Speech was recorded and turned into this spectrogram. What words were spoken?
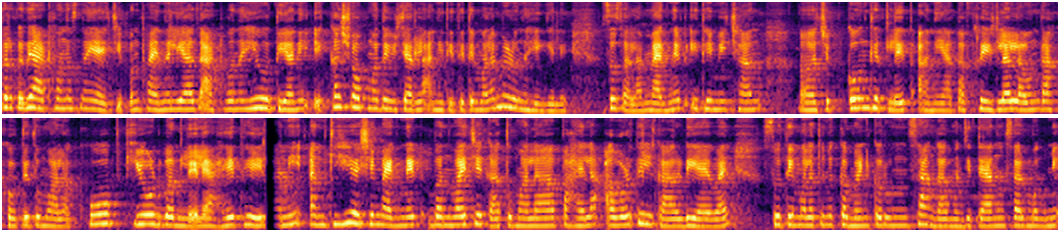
तर कधी आठवणच नाही यायची. पण फायनली आज आठवणही होती आणि एकाच शॉपमध्ये विचारलं आणि तिथे ते मला मिळूनही गेले. सो चला मॅग्नेट इथे मी छान चिपकवून घेतलेत आणि आता फ्रीजला लावून दाखवते तुम्हाला. खूप क्यूट बनलेले आहेत हे. आणि आणखीही असे मॅग्नेट बनवायचे का? तुम्हाला पाहायला आवडतील का डी आय वाय सो ते मला तुम्ही कमेंट करून सांगा. म्हणजे त्यानुसार मग मी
